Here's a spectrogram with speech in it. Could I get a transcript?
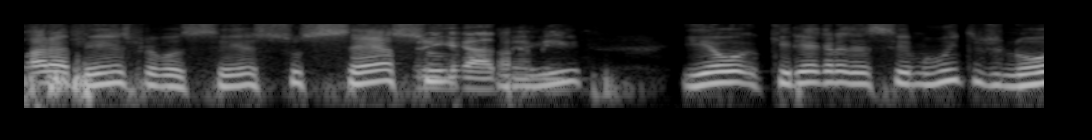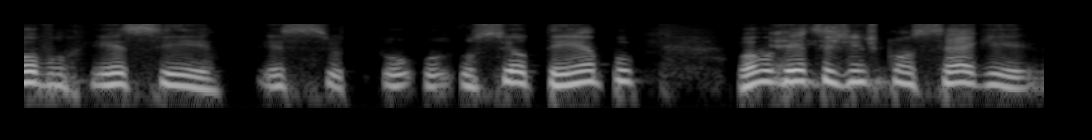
Parabéns para você, sucesso Obrigado, aí. amigo. E eu queria agradecer muito de novo esse, esse o, o- o seu tempo. Vamos É ver se a isso, gente consegue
